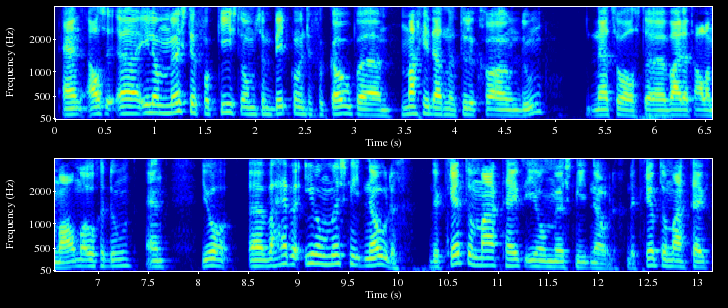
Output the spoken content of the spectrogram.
En als Elon Musk ervoor kiest om zijn bitcoin te verkopen, mag je dat natuurlijk gewoon doen. Net zoals wij dat allemaal mogen doen. En joh, we hebben Elon Musk niet nodig. De cryptomarkt heeft Elon Musk niet nodig. De cryptomarkt heeft,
